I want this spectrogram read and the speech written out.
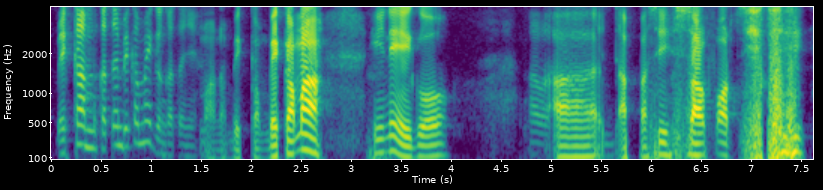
Beckham katanya Beckham megang katanya Mana Beckham? Beckham mah ini ego Apa? ah, apa sih Salford City.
